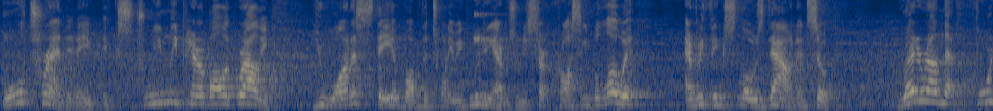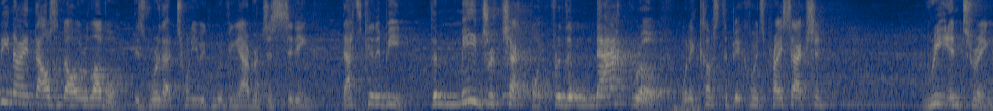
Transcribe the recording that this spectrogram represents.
bull trend, in a extremely parabolic rally, you want to stay above the 20 week moving average. When you start crossing below it, everything slows down. And so right around that $49,000 level is where that 20 week moving average is sitting. That's gonna be the major checkpoint for the macro when it comes to Bitcoin's price action, re entering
